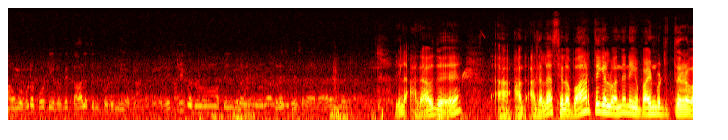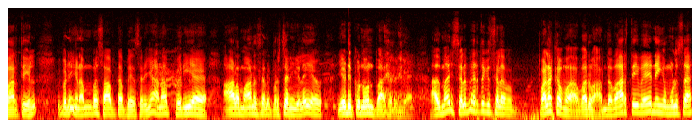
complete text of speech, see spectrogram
அவங்க கூட போட்டியிடுறது காலத்தின் கொடுமை அப்படின்னு வெற்றி பெறணும் அப்படிங்கிற ஒரு இதில் பேசுகிறாரா இல்லை அதாவது அது அதெல்லாம் சில வார்த்தைகள் வந்து நீங்கள் பயன்படுத்துகிற வார்த்தைகள் இப்போ நீங்கள் ரொம்ப சாஃப்டாக பேசுகிறீங்க ஆனால் பெரிய ஆழமான சில பிரச்சனைகளை எடுக்கணும்னு பார்க்குறீங்க அது மாதிரி சில பேர்த்துக்கு சில பழக்கம் வ- வரும். அந்த வார்த்தையவே நீங்கள் முழுசாக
